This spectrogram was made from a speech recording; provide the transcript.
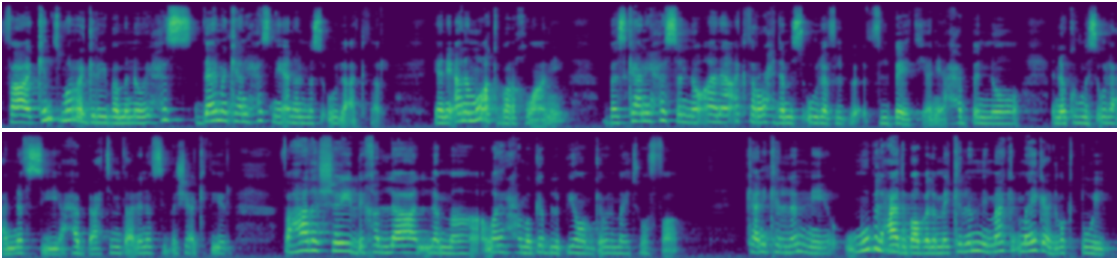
فكنت مرة قريبة منه ويحس دائما كان يحسني أنا المسؤولة أكثر. يعني أنا مو أكبر إخواني بس كان يحس إنه أنا أكثر واحدة مسؤولة في في البيت. يعني أحب إنه إنه أكون مسؤولة عن نفسي أحب أعتمد على نفسي بأشياء كثير. فهذا الشيء اللي خلاه لما الله يرحمه قبل بيوم قبل ما يتوفى كان يكلمني. ومو بالعادة بابا لما يكلمني ما ما يقعد وقت طويل.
